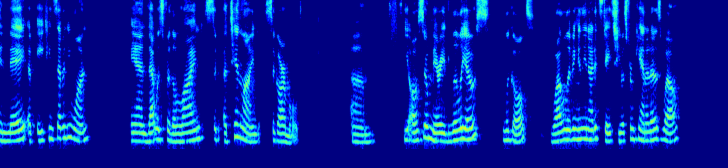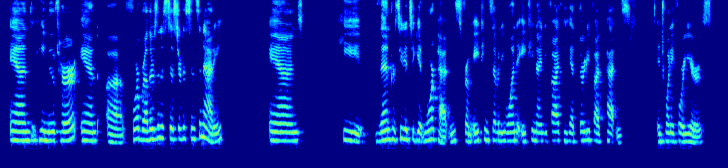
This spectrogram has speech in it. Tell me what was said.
in May of 1871. And that was for the lined, a tin lined cigar mold. Um, he also married Lilios Legault while living in the United States. She was from Canada as well. And he moved her and uh, four brothers and a sister to Cincinnati. And he then proceeded to get more patents. From 1871 to 1895, he had 35 patents in 24 years.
